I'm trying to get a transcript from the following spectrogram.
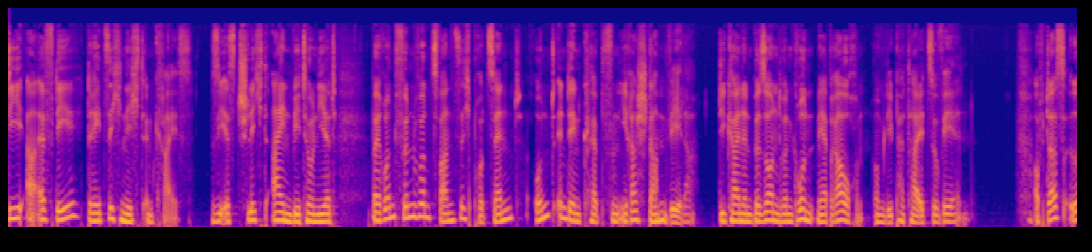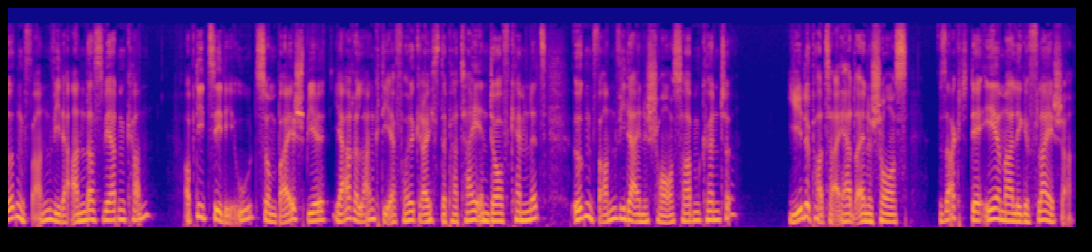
Die AfD dreht sich nicht im Kreis. Sie ist schlicht einbetoniert bei rund 25 Prozent und in den Köpfen ihrer Stammwähler, die keinen besonderen Grund mehr brauchen, um die Partei zu wählen. Ob das irgendwann wieder anders werden kann? Ob die CDU zum Beispiel jahrelang die erfolgreichste Partei in Dorf Chemnitz irgendwann wieder eine Chance haben könnte? Jede Partei hat eine Chance, sagt der ehemalige Fleischer.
